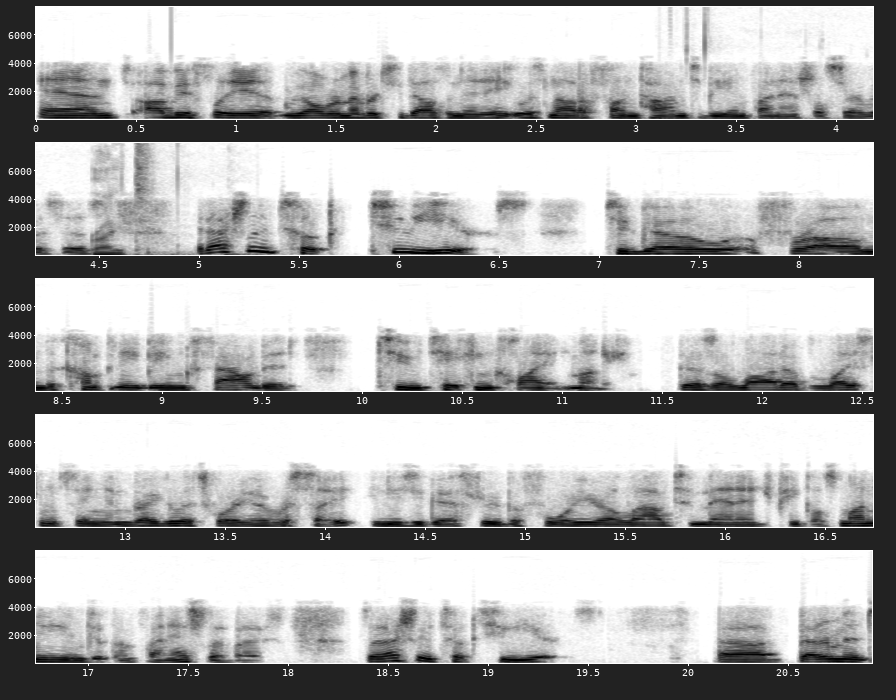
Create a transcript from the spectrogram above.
and obviously, we all remember 2008 was not a fun time to be in financial services. Right. It actually took two years to go from the company being founded to taking client money there's a lot of licensing and regulatory oversight you need to go through before you're allowed to manage people's money and give them financial advice. So it actually took two years. Uh, Betterment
